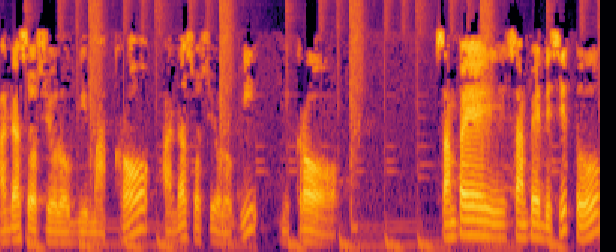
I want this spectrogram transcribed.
Ada sosiologi makro, ada sosiologi mikro. Sampai sampai di situ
